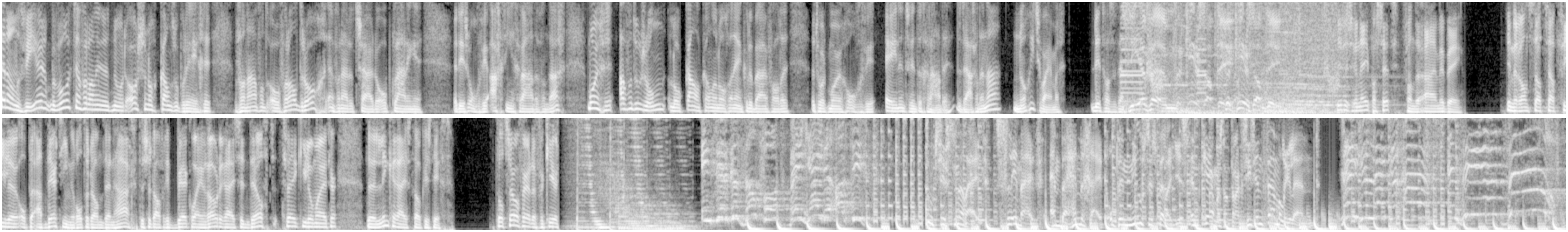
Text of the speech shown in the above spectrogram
En dan het weer. Bewolkt en vooral in het noordoosten nog kans op regen. Vanavond overal droog en vanuit het zuiden opklaringen. Het is ongeveer 18 graden vandaag. Morgen af en toe zon. Lokaal kan er nog een enkele bui vallen. Het wordt morgen ongeveer 21 graden. De dagen daarna nog iets warmer. Dit was het. ZFM. Verkeersupdate. Verkeersupdate. Dit is René Passet van de ANWB. In de Randstad staat file op de A13 Rotterdam-Den Haag. Tussen de afrit Berkel en Roderijs in Delft 2 kilometer. De linkerrijstrook is dicht. Tot zover de verkeers... In Circus Zandvoort ben jij de artiest. Toets je snelheid, slimheid en behendigheid op de nieuwste spelletjes en kermisattracties in Familyland. Leef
